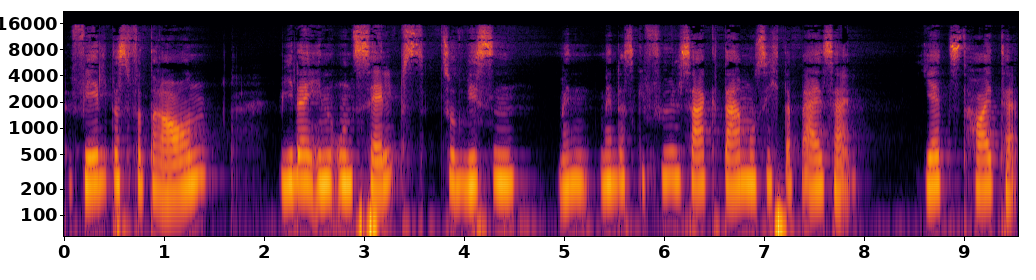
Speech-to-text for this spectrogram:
Da fehlt das Vertrauen, wieder in uns selbst zu wissen, wenn, wenn das Gefühl sagt, da muss ich dabei sein. Jetzt, heute.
